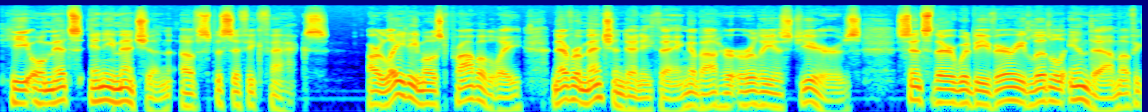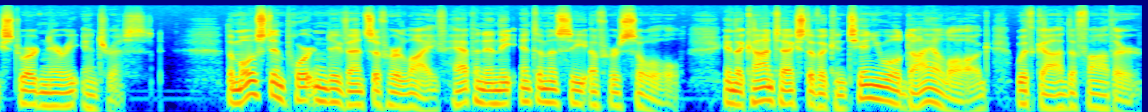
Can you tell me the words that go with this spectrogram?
he omits any mention of specific facts. Our Lady most probably never mentioned anything about her earliest years, since there would be very little in them of extraordinary interest. The most important events of her life happen in the intimacy of her soul, in the context of a continual dialogue with God the Father.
